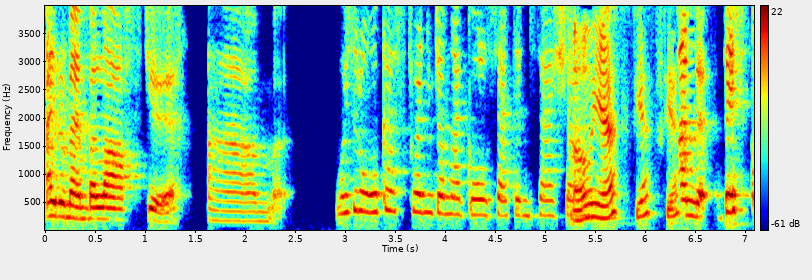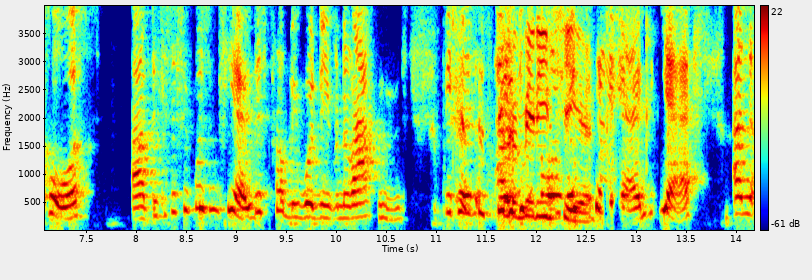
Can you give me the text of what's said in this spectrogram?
I remember last year, um, was it August when you done that goal setting session? Oh, yes, yes, yes. And this course uh, because if it wasn't for you, this probably wouldn't even have happened. Because a mini cheer. Saying, yeah, and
